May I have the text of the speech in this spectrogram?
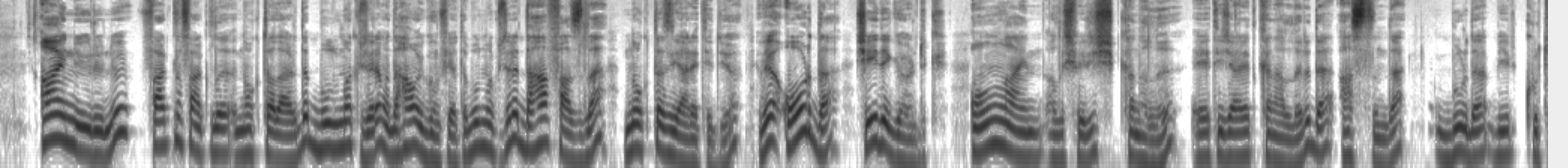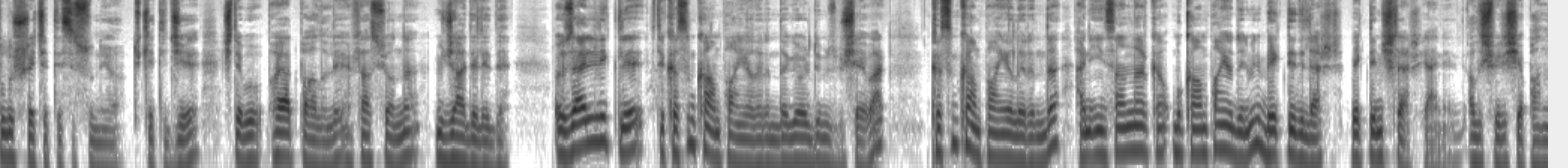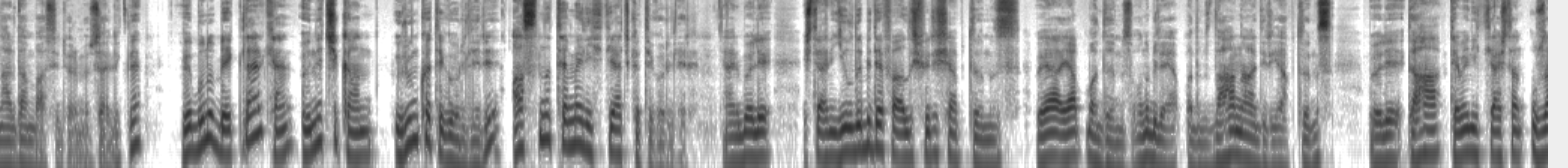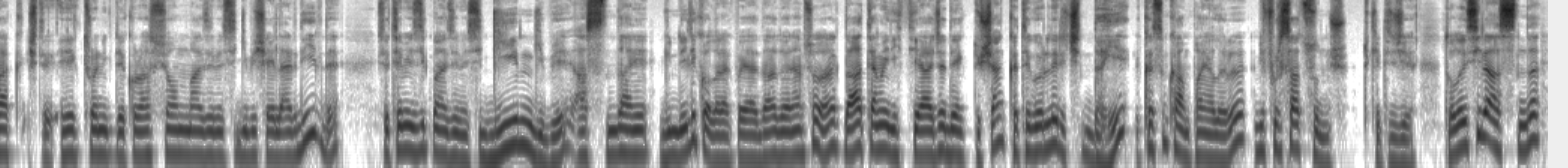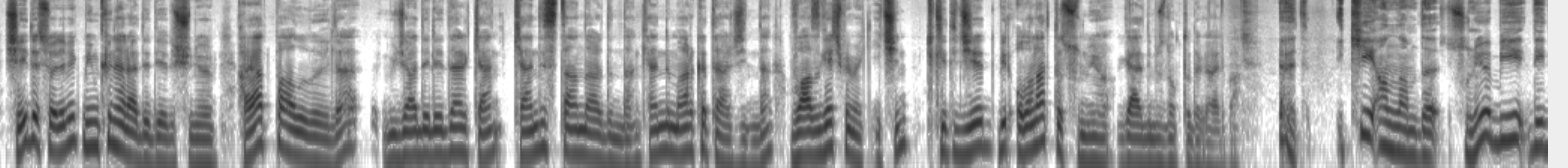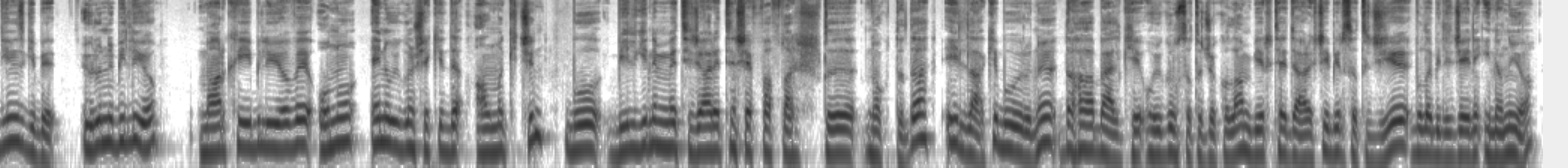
aynı ürünü farklı farklı noktalarda bulmak üzere ama daha uygun fiyata bulmak üzere daha fazla nokta ziyaret ediyor. Ve orada şeyi de gördük online alışveriş kanalı, e-ticaret kanalları da aslında burada bir kurtuluş reçetesi sunuyor tüketiciye. İşte bu hayat pahalılığı, enflasyonla mücadelede. Özellikle işte Kasım kampanyalarında gördüğümüz bir şey var. Kasım kampanyalarında hani insanlar bu kampanya dönemini beklediler, beklemişler. Yani alışveriş yapanlardan bahsediyorum özellikle. Ve bunu beklerken öne çıkan ürün kategorileri aslında temel ihtiyaç kategorileri. Yani böyle işte hani yılda bir defa alışveriş yaptığımız veya yapmadığımız, onu bile yapmadığımız, daha nadir yaptığımız böyle daha temel ihtiyaçtan uzak işte elektronik dekorasyon malzemesi gibi şeyler değil de işte temizlik malzemesi, giyim gibi aslında hani gündelik olarak veya daha dönemsel olarak daha temel ihtiyaca denk düşen kategoriler için dahi Kasım kampanyaları bir fırsat sunmuş tüketiciye. Dolayısıyla aslında şeyi de söylemek mümkün herhalde diye düşünüyorum. Hayat pahalılığıyla mücadele ederken kendi standardından, kendi marka tercihinden vazgeçmemek için tüketiciye bir olanak da sunuyor geldiğimiz noktada galiba. Evet iki anlamda sunuyor. Bir dediğiniz gibi ürünü biliyor markayı biliyor ve onu en uygun şekilde almak için bu bilginin ve ticaretin şeffaflaştığı noktada illaki bu ürünü daha belki uygun satacak olan bir tedarikçi, bir satıcıyı bulabileceğine inanıyor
